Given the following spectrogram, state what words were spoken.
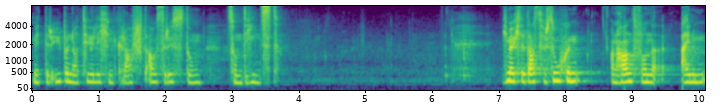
mit der übernatürlichen Kraftausrüstung zum Dienst. Ich möchte das versuchen, anhand von einem,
